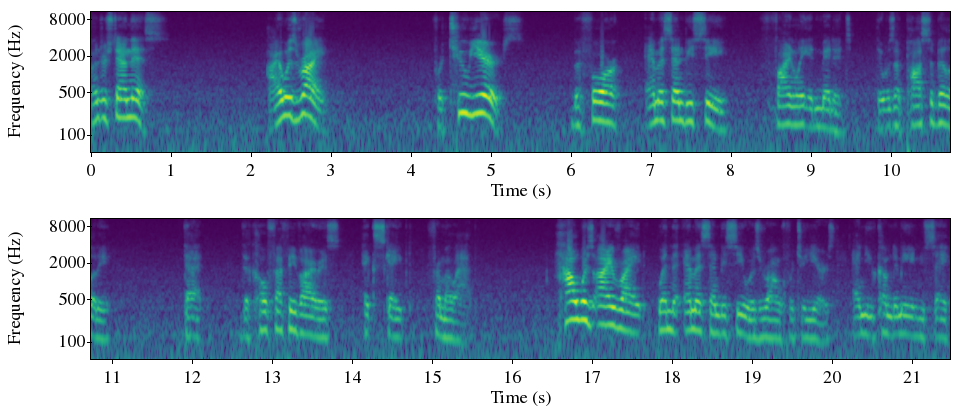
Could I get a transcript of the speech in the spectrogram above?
Understand this. I was right for two years before MSNBC finally admitted there was a possibility that the Covfefe virus escaped from a lab. How was I right when the MSNBC was wrong for two years? And you come to me and you say,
